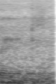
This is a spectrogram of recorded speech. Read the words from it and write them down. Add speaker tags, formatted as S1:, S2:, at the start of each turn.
S1: good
